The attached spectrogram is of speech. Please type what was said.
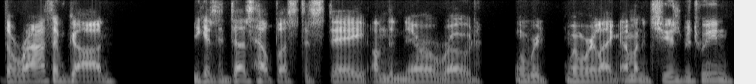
the wrath of God, because it does help us to stay on the narrow road when we're when we're like, I'm going to choose between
